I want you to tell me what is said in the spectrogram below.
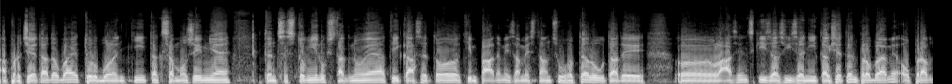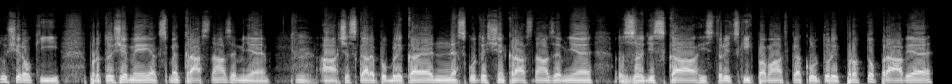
A protože ta doba je turbulentní, tak samozřejmě ten cestovní ruch stagnuje stagnuje a týká se to tím pádem i zaměstnanců hotelů tady, uh, lázeňských zařízení, takže ten problém je opravdu široký, protože my, jak jsme krásná země hmm. a Česká republika je neskutečně krásná země z hlediska historických památek a kultury, proto právě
